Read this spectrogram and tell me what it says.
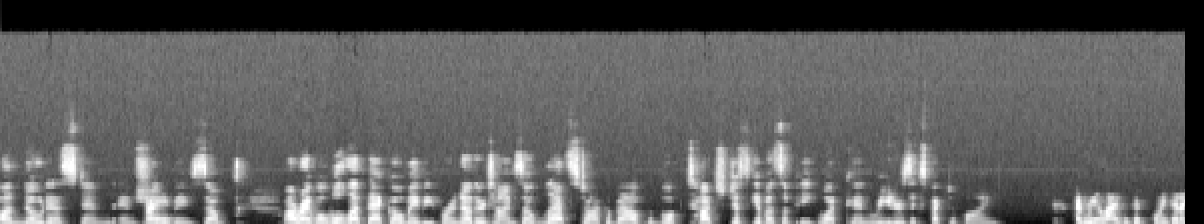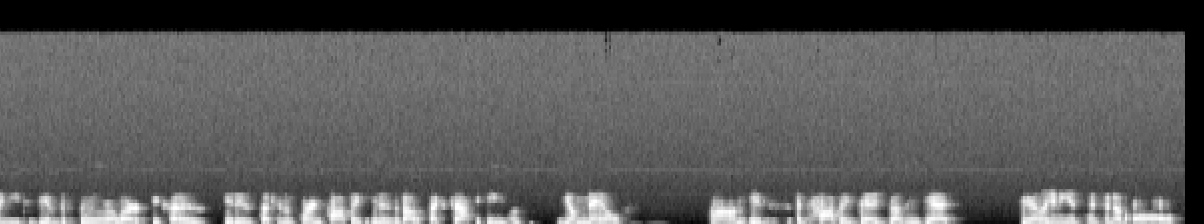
unnoticed, and and should right. be so. All right, well, we'll let that go maybe for another time. So let's talk about the book Touch. Just give us a peek. What can readers expect to find? I realize at this point that I need to give the spoiler alert because it is such an important topic. It is about sex trafficking of young males. Um, it's a topic that doesn't get barely any attention at all.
